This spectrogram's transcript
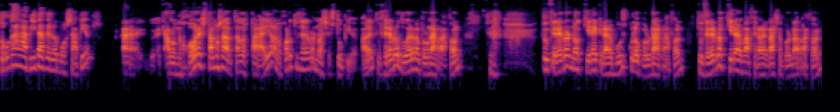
toda la vida del Homo sapiens, eh, a lo mejor estamos adaptados para ello, a lo mejor tu cerebro no es estúpido, ¿vale? Tu cerebro duerme por una razón. Tu cerebro no quiere crear músculo por una razón, tu cerebro quiere almacenar grasa por una razón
